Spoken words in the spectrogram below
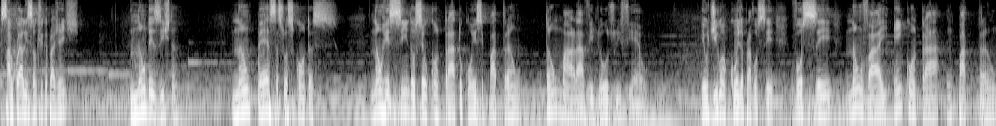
Sabe qual é a lição que fica para a gente? Não desista, não peça suas contas não rescinda o seu contrato com esse patrão tão maravilhoso e fiel. Eu digo uma coisa para você: você não vai encontrar um patrão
